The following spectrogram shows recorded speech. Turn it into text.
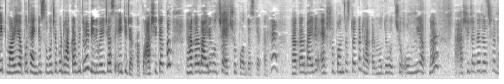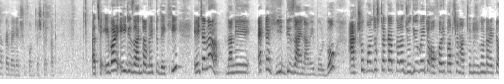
ইট মারি আপু থ্যাংক ইউ সো মাচ আপু। ঢাকার ভিতরে ডেলিভারি চার্জ এইটি টাকা আপু আশি টাকা। ঢাকার বাইরে হচ্ছে একশো পঞ্চাশ টাকা হ্যাঁ? ঢাকার বাইরে একশো পঞ্চাশ টাকা ঢাকার মধ্যে হচ্ছে অনলি আপনার আশি টাকা যাচ্ছে আর ঢাকার বাইরে একশো পঞ্চাশ টাকা। আচ্ছা এবার এই ডিজাইনটা আমরা একটু দেখি। এটা না মানে একটা হিট ডিজাইন আমি বলব। আটশো পঞ্চাশ টাকা আপনারা যদিও বা এটা অফারে পাচ্ছেন, আটচল্লিশ ঘণ্টার একটা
